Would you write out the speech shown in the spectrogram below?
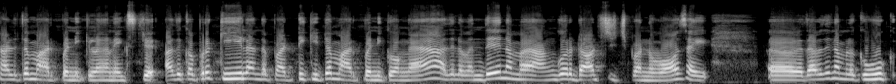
கழுத்தை மார்க் பண்ணிக்கலாம் நெக்ஸ்ட்டு அதுக்கப்புறம் கீழே அந்த பட்டிக்கிட்ட மார்க் பண்ணிக்கோங்க. அதில் வந்து நம்ம அங்கே ஒரு டாட் ஸ்டிச் பண்ணுவோம். சை அதாவது நம்மளுக்கு ஊக்கு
